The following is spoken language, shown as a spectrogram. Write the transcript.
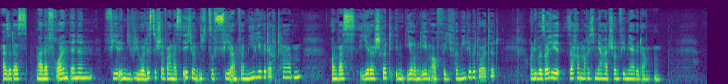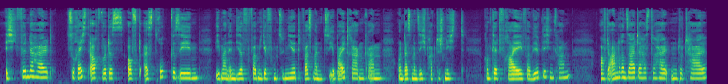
Also, dass meine Freundinnen viel individualistischer waren als ich und nicht so viel an Familie gedacht haben und was jeder Schritt in ihrem Leben auch für die Familie bedeutet. Und über solche Sachen mache ich mir halt schon viel mehr Gedanken. Ich finde halt, zu Recht auch wird es oft als Druck gesehen, wie man in dieser Familie funktioniert, was man zu ihr beitragen kann und dass man sich praktisch nicht komplett frei verwirklichen kann. Auf der anderen Seite hast du halt ein total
